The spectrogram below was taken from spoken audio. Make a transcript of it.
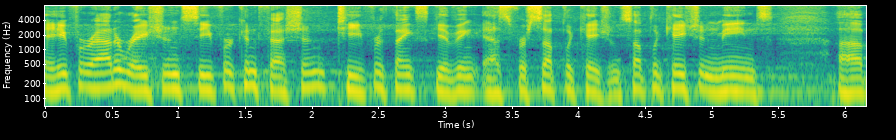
A for adoration, C for confession, T for thanksgiving, S for supplication. Supplication means uh,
